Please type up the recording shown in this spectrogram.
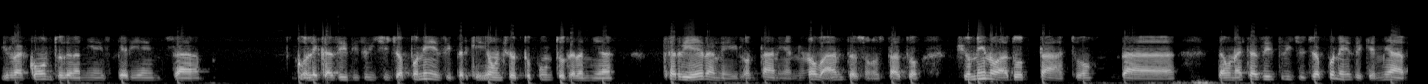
il racconto della mia esperienza con le case editrici giapponesi, perché io a un certo punto della mia carriera, nei lontani anni 90, sono stato più o meno adottato da, da una casa editrice giapponese che mi ha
